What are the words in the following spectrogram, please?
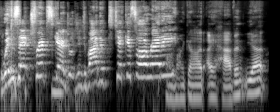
When's that trip scheduled did you buy the tickets already? Oh my god, I haven't yet.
